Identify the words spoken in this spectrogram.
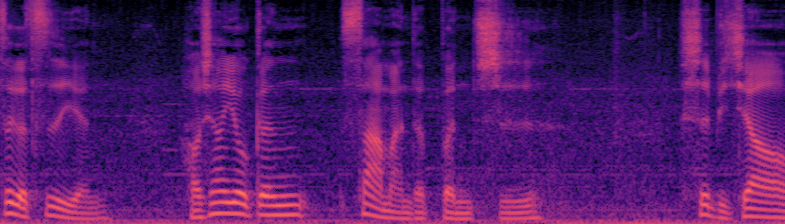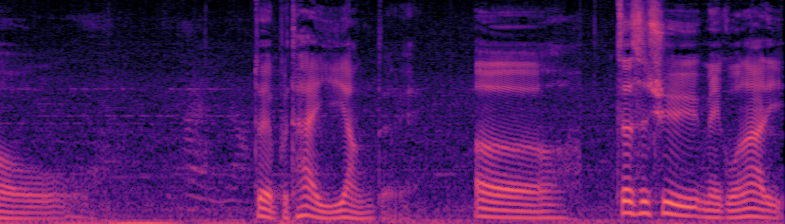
这个字眼，好像又跟萨满的本质是比较对不太一样的。呃，这次去美国那里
